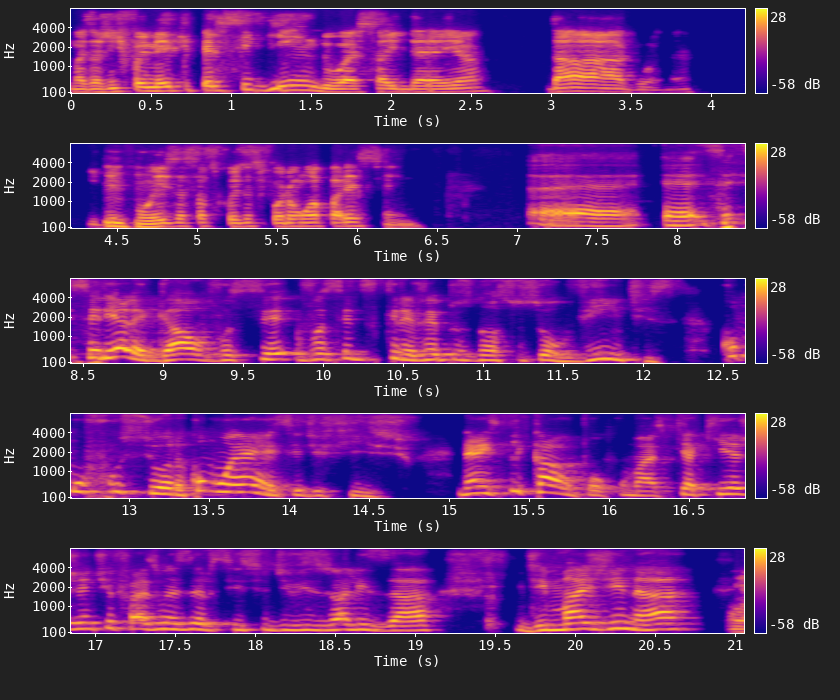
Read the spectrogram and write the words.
mas a gente foi meio que perseguindo essa ideia da água, né? E uhum. depois uhum. essas coisas foram aparecendo. É, é, seria legal você, você descrever para os nossos ouvintes como funciona, como é esse edifício né, explicar um pouco mais, porque aqui a gente faz um exercício de visualizar, de imaginar. É,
